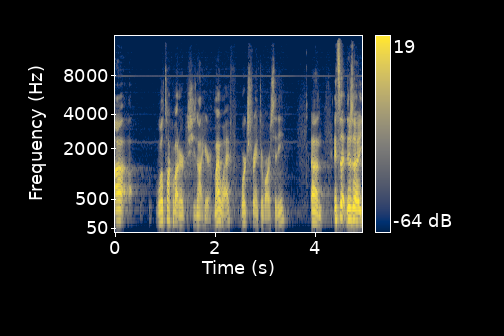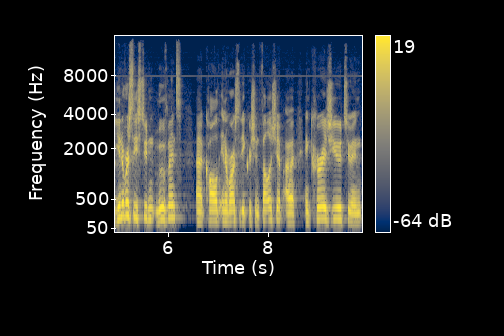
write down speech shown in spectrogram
uh, we'll talk about her because she's not here. My wife works for InterVarsity. Um, it's a, there's a university student movement uh, called InterVarsity Christian Fellowship. I encourage you to in,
